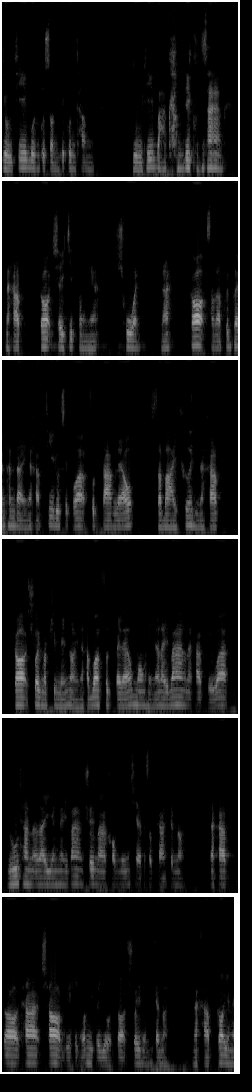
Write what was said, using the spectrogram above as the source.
อยู่ที่บุญกุศลที่คุณทำ อยู่ที่บาปกรรมที่คุณสร้างนะครับ ก็ใช้จิตตรงนี้ช่วยนะก็สำหรับเพื่อนๆท่านใดนะครับ ที่รู้สึกว่าฝึกตามแล้วสบายขึ้นนะครับ ก็ช่วยมาพิมพ์เมนต์หน่อยนะครับ ว่าฝึกไปแล้วมองเห็นอะไรบ้างนะครับ หรือว่ารู้ทันอะไรยังไงบ้าง ช่วยมาคอมเมนต์แชร์ประสบการณ์กันหน่อยนะครับ ก็ถ้าชอบหรือเห็นว่ามีประโยชน์ก็ช่วยเมนต์กันหน่อยนะครับ ก็ยังไง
